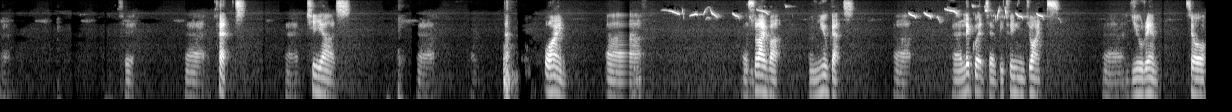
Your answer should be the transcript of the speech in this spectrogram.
Uh, see, uh, fat uh, tears. Uh, wine. Uh, saliva. Mucus uh, uh, liquid uh, between joints, uh, urine. So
